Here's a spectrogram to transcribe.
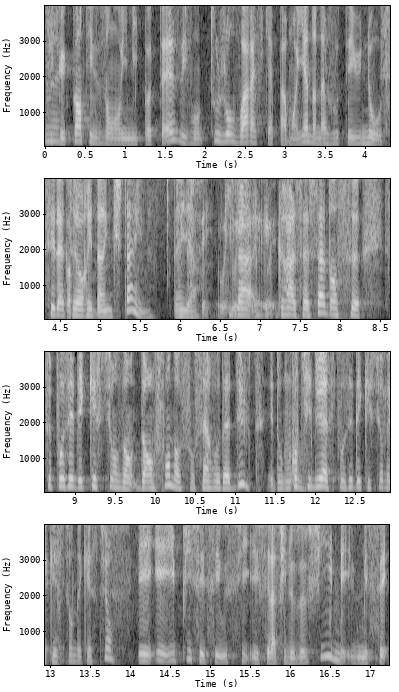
C'est que quand ils ont une hypothèse, ils vont toujours voir est-ce qu'il n'y a pas moyen d'en ajouter une autre. C'est la théorie d'Einstein d'ailleurs, qui va, grâce à ça, dans se, se poser des questions d'enfant dans son cerveau d'adulte, et donc continuer à se poser des questions, des questions, des questions. Et, et, puis c'est aussi, et c'est la philosophie, mais, mais c'est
